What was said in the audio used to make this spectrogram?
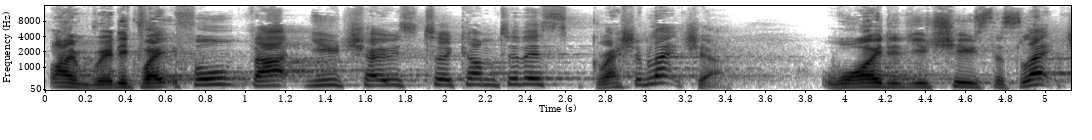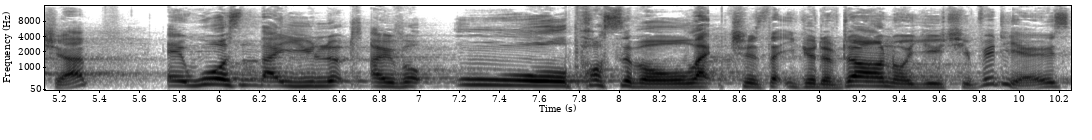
I'm really grateful that you chose to come to this Gresham lecture. Why did you choose this lecture? it wasn't that you looked over all possible lectures that you could have done or YouTube videos.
